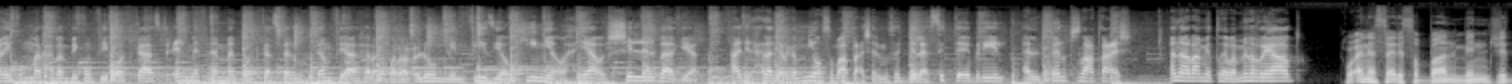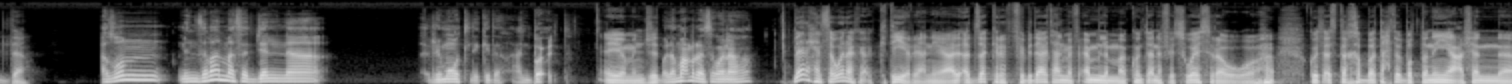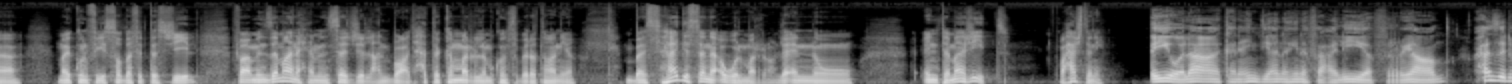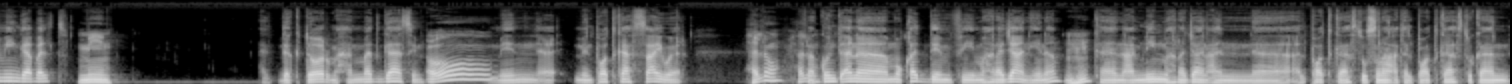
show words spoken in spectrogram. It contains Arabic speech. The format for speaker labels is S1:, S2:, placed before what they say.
S1: عليكم. مرحبا بكم في بودكاست علم اف ام البودكاست المهتم في آخر أخبار العلوم من فيزياء وكيمياء وأحياء والشلة الباقية. هذه الحلقة رقم 117 المسجلة 6 إبريل 2019 أنا رامي طيبة من الرياض.
S2: وأنا ساري صبان من جدة.
S1: أظن من زمان ما سجلنا remotely كده عن بعد.
S2: أيوه من جد.
S1: ولا ما عمرنا سويناها؟
S2: لا نحن سوينا كثير يعني أتذكر في بداية علم اف ام لما كنت أنا في سويسرا وكنت أستخبى تحت البطانية عشان ما يكون في صدى في التسجيل. فمن زمان إحنا بنسجل عن بعد حتى كم مرة لما كنت في بريطانيا. بس هذه السنة أول مرة لأنه أنت ما جيت. وحشتني.
S1: أيوه لا كان عندي أنا هنا فعالية في الرياض. حذر مين قابلت؟
S2: مين؟
S1: الدكتور محمد قاسم.
S2: أوه.
S1: من من بودكاست سايوير.
S2: حلو حلو
S1: فكنت أنا مقدم في مهرجان هنا. كان عاملين مهرجان عن آه، البودكاست وصناعة البودكاست وكان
